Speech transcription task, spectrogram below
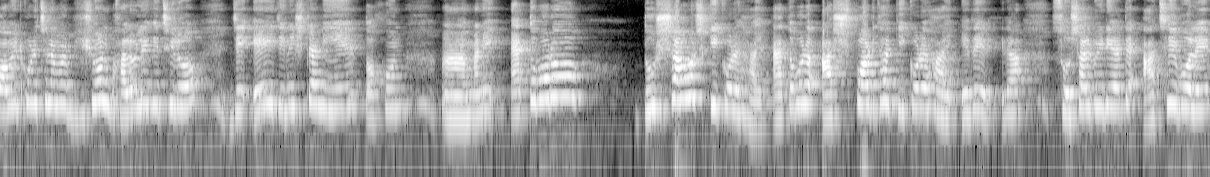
কমেন্ট করেছিলাম, আমার ভীষণ ভালো লেগেছিল যে এই জিনিসটা নিয়ে তখন মানে এত বড় দুঃসাহস কি করে হয়? এত বড় আস্পর্ধা কি করে হয়? এদের, এরা সোশ্যাল মিডিয়াতে আছে বলে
